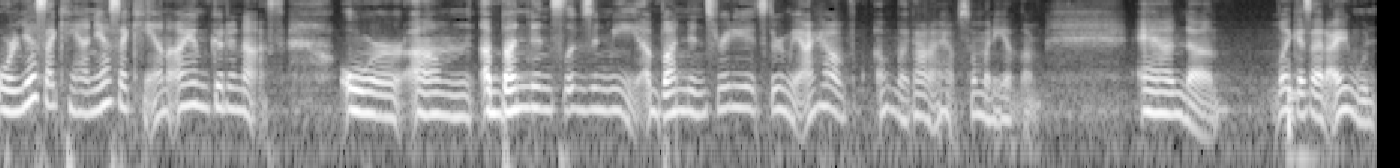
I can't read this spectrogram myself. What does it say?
Or, yes, I can. Yes, I can. I am good enough. Or, um, abundance lives in me. Abundance radiates through me. I have, oh my God, I have so many of them. And, uh, like I said, I would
